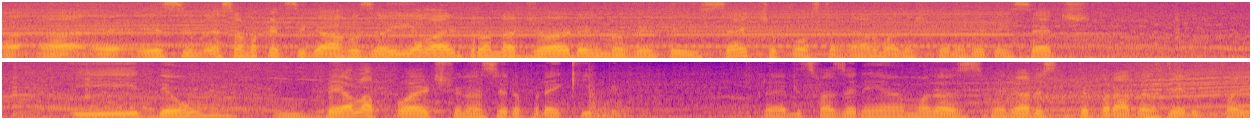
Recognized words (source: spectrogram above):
Ah, ah, é, esse, essa marca de cigarros aí, ela entrou na Jordan em 97, eu posso estar enganado, mas acho que foi em 97. E deu um, um belo aporte financeiro para a equipe, para eles fazerem uma das melhores temporadas dele, que foi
